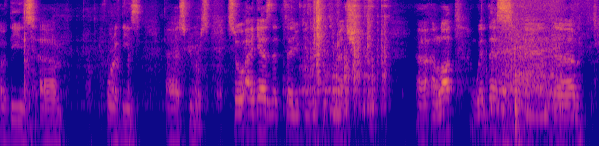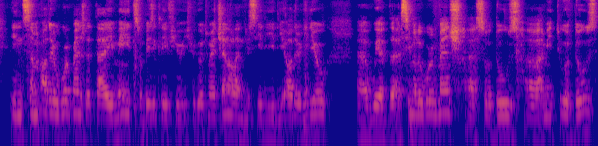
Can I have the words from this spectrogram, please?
of these um, four of these uh, screws. So I guess that uh, you can do pretty much a lot with this and um, in some other workbench that I made. So basically if you if you go to my channel and you see the the other video uh, with a similar workbench uh, so those uh, I made two of those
